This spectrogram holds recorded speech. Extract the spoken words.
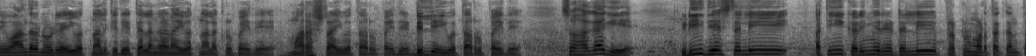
ನೀವು ಆಂಧ್ರ ನೋಡಿದರೆ ಐವತ್ನಾಲ್ಕು ಇದೆ, ತೆಲಂಗಾಣ ಐವತ್ನಾಲ್ಕು ರೂಪಾಯಿ ಇದೆ, ಮಹಾರಾಷ್ಟ್ರ ಐವತ್ತಾರು ರೂಪಾಯಿ ಇದೆ, ಡೆಲ್ಲಿ ಐವತ್ತಾರು ರೂಪಾಯಿ ಇದೆ. ಸೊ ಹಾಗಾಗಿ ಇಡೀ ದೇಶದಲ್ಲಿ ಅತಿ ಕಡಿಮೆ ರೇಟಲ್ಲಿ ಪ್ರಕೃತಿ ಮಾಡ್ತಕ್ಕಂಥ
